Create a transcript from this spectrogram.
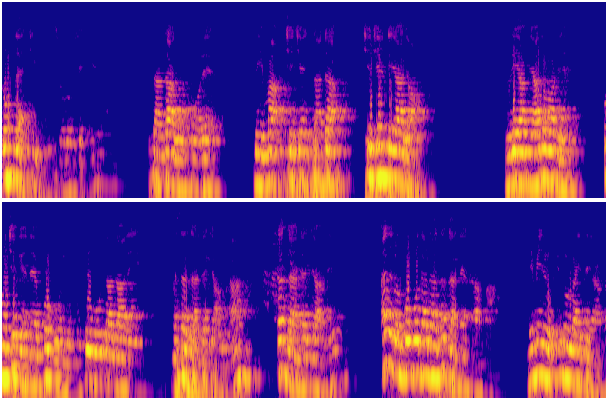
သုံးသပ်ကြည့်မယ်ဆိုလို့ရှိရင်ဇန္ဒလို့ခေါ်တဲ့ဗေမချစ်ချင်းဇန္ဒချစ်ချင်းတရားကြောင့် လူတွေအများသောအားဖြင့်ကိုချစ်ခင်တဲ့ပုဂ္ဂိုလ်တွေကိုပူပူသားသားတွေမဆက်ဆံတတ်ကြဘူးလားဆက်ဆံတတ်ကြတယ်အဲ့ဒါလိုပူပူသားသားဆက်ဆံတဲ့အခါမှာမိမိတို့ပြုလုပ်လိုက်တဲ့အားက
